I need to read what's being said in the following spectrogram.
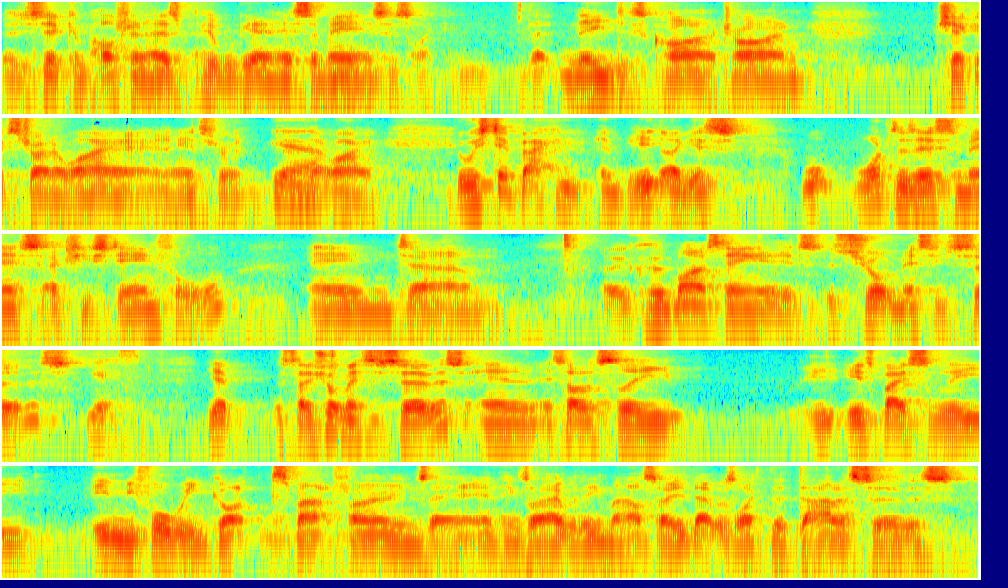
as you said, compulsion as people get an SMS. It's like that need to kind of try and check it straight away and answer it yeah. that way. If we step back a bit, I guess, what does SMS actually stand for? And um, because my understanding it's a short message service. Yes. Yep. So short message service, and it's obviously it's basically even before we got smartphones and, and things like that with email. So that was like the data service.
